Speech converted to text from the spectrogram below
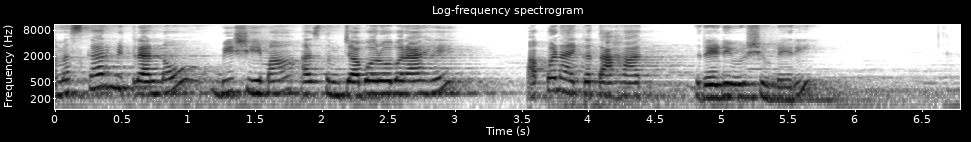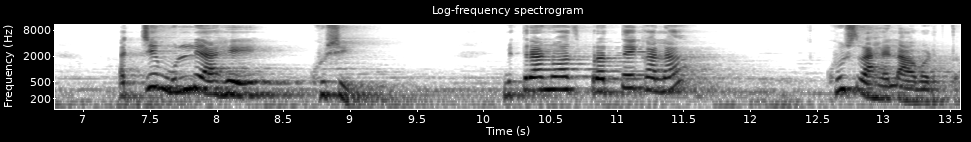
नमस्कार मित्रांनो मी सीमा आज तुमच्याबरोबर आहे. आपण ऐकत आहात रेडिओ शिवनेरी. आजचे मूल्य आहे खुशी. मित्रांनो आज प्रत्येकाला खुश राहायला आवडतं.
